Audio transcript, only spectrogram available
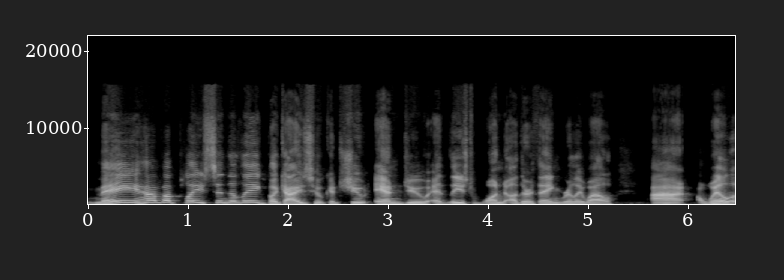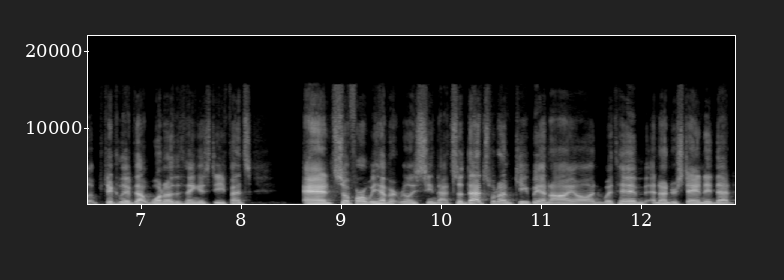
may have a place in the league, but guys who can shoot and do at least one other thing really well uh, will, particularly if that one other thing is defense. And so far, we haven't really seen that. So that's what I'm keeping an eye on with him and understanding that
